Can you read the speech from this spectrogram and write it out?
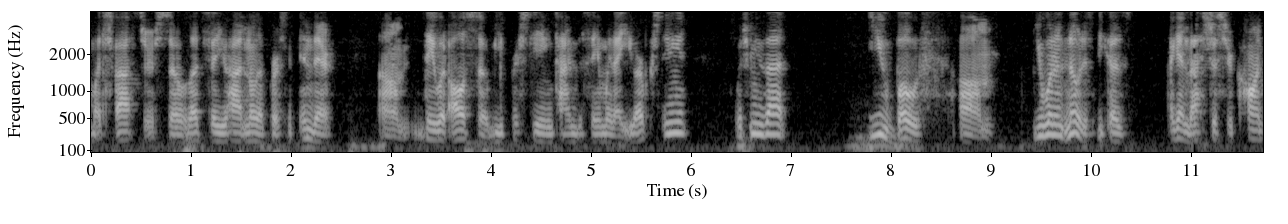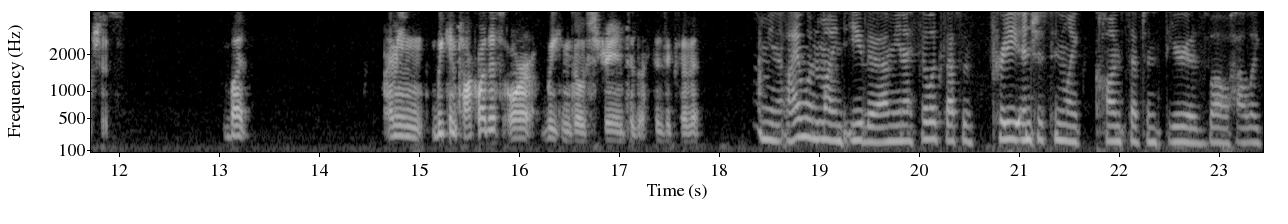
much faster. So let's say you had another person in there, um, they would also be perceiving time the same way that you are perceiving it, which means that you both um, you wouldn't notice because again that's just your conscious. But I mean, we can talk about this, or we can go straight into the physics of it. I mean, I wouldn't mind either. I mean, I feel like that's a pretty interesting like concept and theory as well. How like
